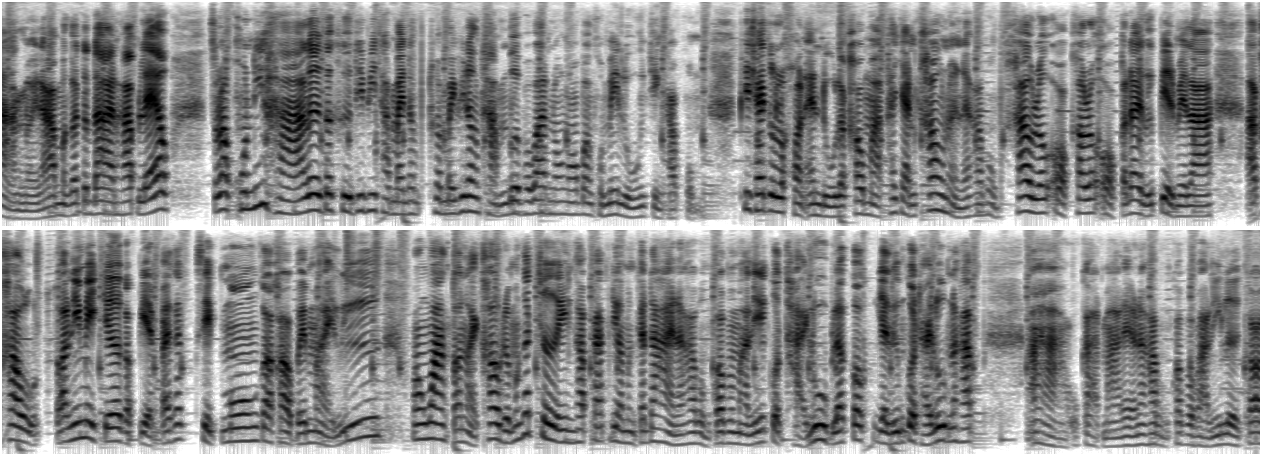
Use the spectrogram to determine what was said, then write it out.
ห่างๆหน่อยนะครับมันก็จะได้นะครับ แล้วสำหรับคนที่หาเลยก็คือที่พี่ทำไมทำไมพี่ต้องทำด้วยเพราะว่าน้องๆบางคนไม่รู้จริงครับผมพี่ใช้ตัวละครแอนดูแล้วเข้ามาขยันเข้าหน่อยนะครับผมเข้าแล้วออกเข้าแล้วออกก็ได้หรือเปลี่ยนเวลาอะเข้าตอนนี้ไม่เจอกับเปลี่ยนไปสักสิบโมงก็เข้าไปใหม่หรือว่างๆตอนไหนเข้าเดี๋ยวมันก็เจอเองครับแป๊บเดียวมันก็ได้นะครับ ผมก็ประมาณนี้กดถ่ายรูปแล้วก็อย่าลืมกดถ่ายรูปนะครับอ่าโอกาสมาแล้วนะครับ ผมก็ประมาณนี้เลยก็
